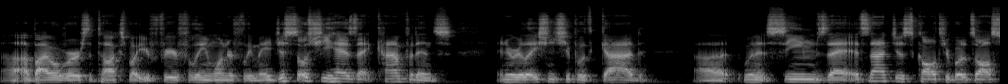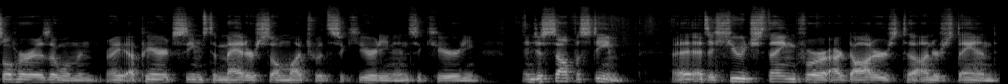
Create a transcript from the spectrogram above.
Uh, a Bible verse that talks about you're fearfully and wonderfully made, just so she has that confidence in her relationship with God uh, when it seems that it's not just culture, but it's also her as a woman, right? Appearance seems to matter so much with security and insecurity and just self esteem. It's a huge thing for our daughters to understand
